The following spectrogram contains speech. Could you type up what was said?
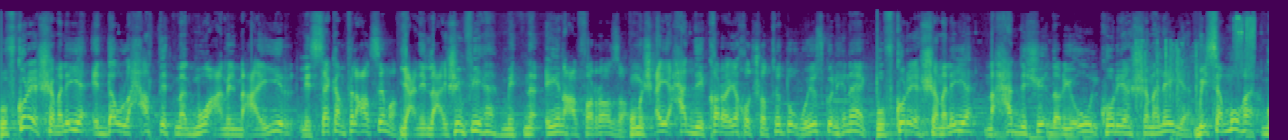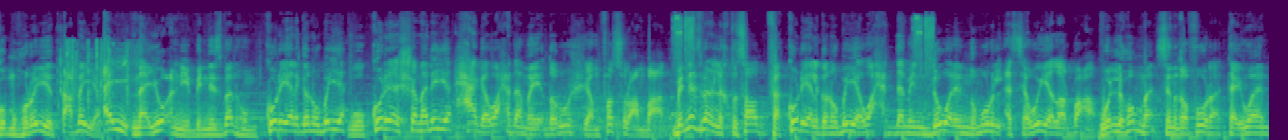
وفي كوريا الشمالية الدولة حطت مجموعة من المعايير للسكن في العاصمة يعني اللي عايشين فيها متنقين على الفرازة ومش أي حد يقرر ياخد شنطته ويسكن هناك. وفي كوريا الشمالية محدش يقدر يقول كوريا الشمالية. بيسموها جمهورية شعبية. أي ما يعني بالنسبة لهم كوريا الجنوبية وكوريا الشمالية حاجة واحدة ما يقدروش ينفصلوا عن بعض. بالنسبة للاقتصاد فكوريا الجنوبية واحدة من دول النمور الأسيوية الأربعة واللي هم سنغافورة تايوان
